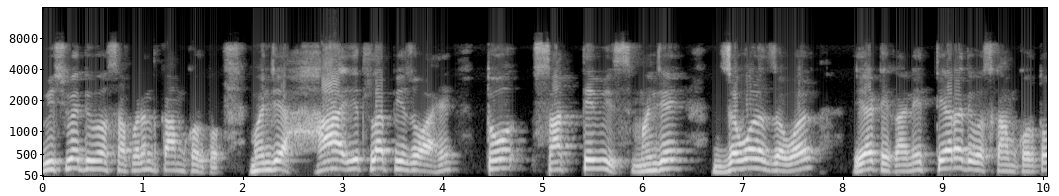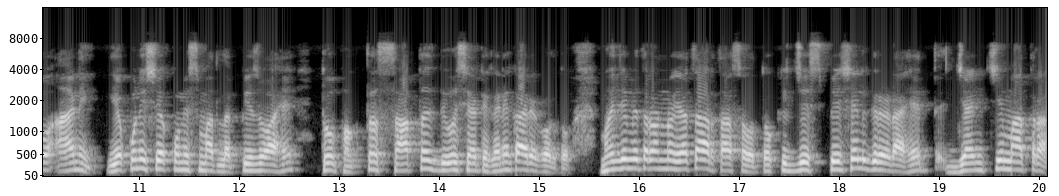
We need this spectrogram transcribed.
वीसव्या दिवसापर्यंत काम करतो. म्हणजे हा इथला पी जो आहे तो सात ते वीस म्हणजे जवळजवळ या ठिकाणी तेरा दिवस काम करतो आणि एकोणीसशे एकोणीस मधला पी जो आहे तो फक्त सातच दिवस या ठिकाणी कार्य करतो. म्हणजे मित्रांनो याचा अर्थ असा होतो की जे स्पेशल ग्रेड आहेत ज्यांची मात्रा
